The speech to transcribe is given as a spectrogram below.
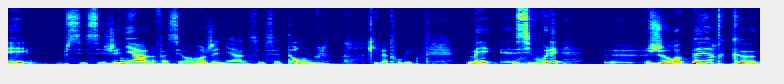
Et c'est génial, enfin, c'est vraiment génial, cet angle qu'il a trouvé. Mais si vous voulez, je repère que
